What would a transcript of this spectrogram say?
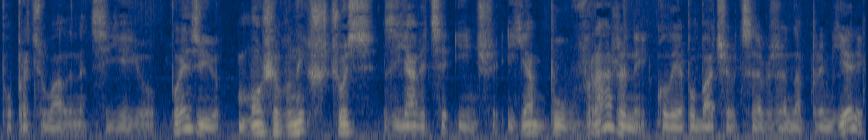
попрацювали над цією поезією, може в них щось з'явиться інше. І я був вражений, коли я побачив це вже на прем'єрі,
